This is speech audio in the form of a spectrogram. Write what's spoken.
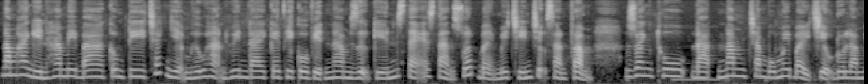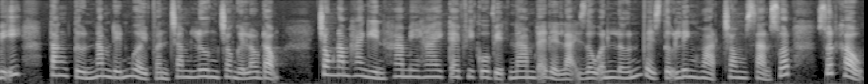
Năm 2023, công ty trách nhiệm hữu hạn Hyundai Kevico Việt Nam dự kiến sẽ sản xuất 79 triệu sản phẩm, doanh thu đạt 547 triệu đô la Mỹ, tăng từ 5 đến 10% lương cho người lao động. Trong năm 2022, Kevico Việt Nam đã để lại dấu ấn lớn về sự linh hoạt trong sản xuất, xuất khẩu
